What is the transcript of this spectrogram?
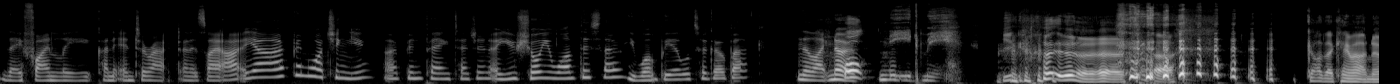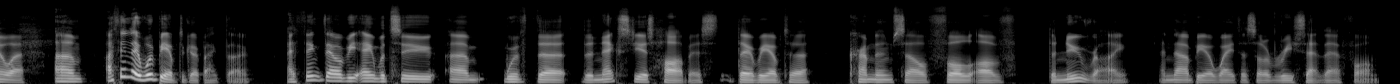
they finally kind of interact and it's like, I, yeah, I've been watching you. I've been paying attention. Are you sure you want this though? You won't be able to go back. And they're like, no, Well- need me. You- God, that came out of nowhere. Um, I think they would be able to go back though. I think they will be able to, um, with the the next year's harvest, they'll be able to cram themselves full of the new rye, and that would be a way to sort of reset their form.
